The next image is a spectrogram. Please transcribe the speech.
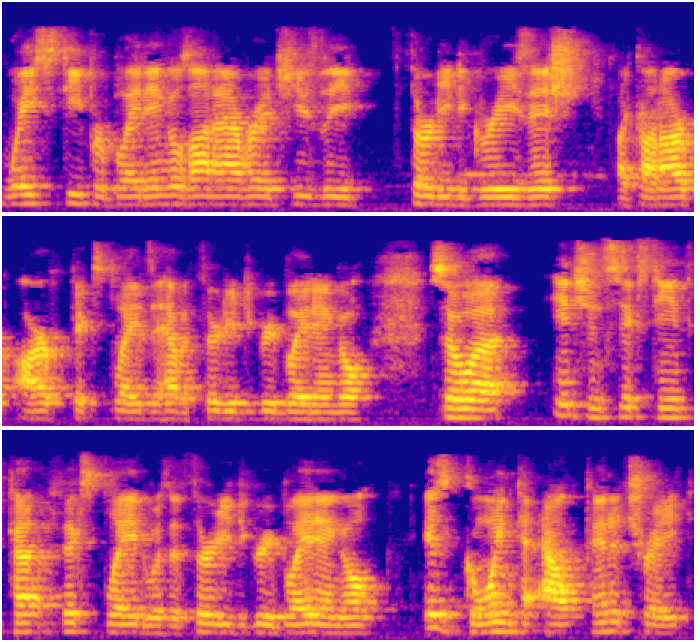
way steeper blade angles on average, usually 30 degrees ish. Like on our, our fixed blades, they have a 30 degree blade angle. So a inch and 16th cut fixed blade with a 30 degree blade angle is going to out penetrate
